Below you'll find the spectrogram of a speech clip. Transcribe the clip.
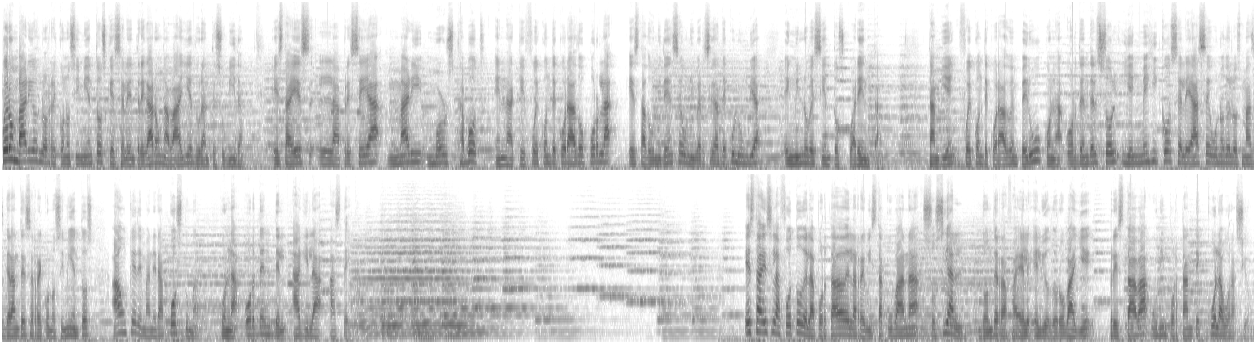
Fueron varios los reconocimientos que se le entregaron a Valle durante su vida. Esta es la presea Mary Morse Cabot, en la que fue condecorado por la estadounidense Universidad de Columbia en 1940. También fue condecorado en Perú con la Orden del Sol y en México se le hace uno de los más grandes reconocimientos, aunque de manera póstuma, con la Orden del Águila Azteca. Esta es la foto de la portada de la revista cubana Social, donde Rafael Eliodoro Valle prestaba una importante colaboración.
